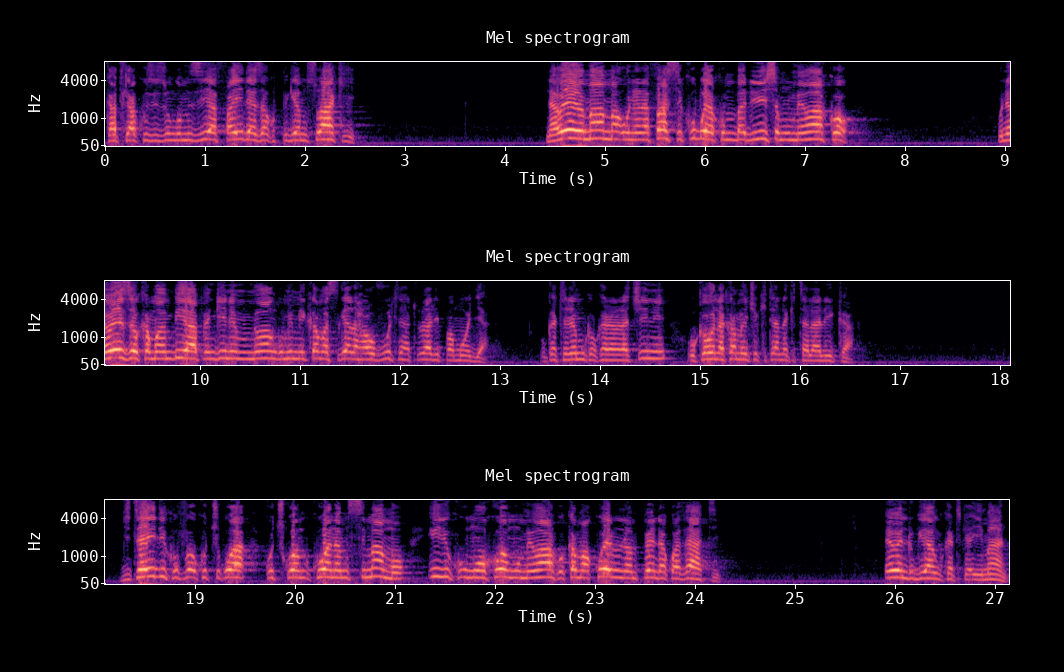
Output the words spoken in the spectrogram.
katika kuzizungumzia faida za kupiga mswaki na wewe mama una nafasi kubwa ya kumbadilisha mume wako. Unaweza ukamwambia pengine mume wangu mimi kama sigara hauvuti hatulali pamoja. Ukateremka ukalala chini ukaona kama hicho kitanda kitalalika. Jitahidi kufa, kuchukua, kuchukua kuwa na msimamo ili kumwokoa mume wako kama kweli unampenda kwa dhati. Ewe ndugu yangu katika imani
